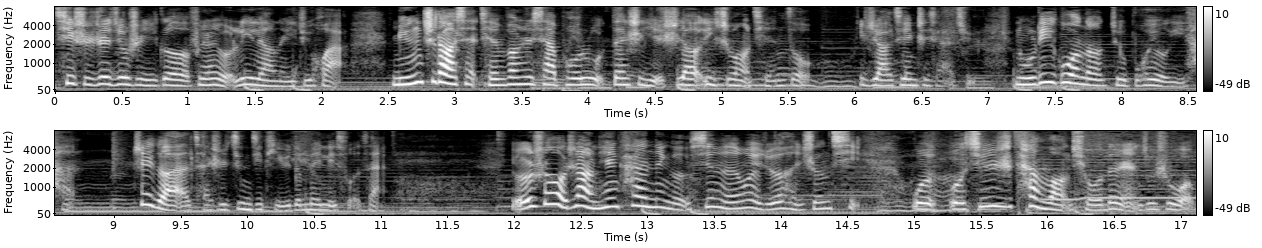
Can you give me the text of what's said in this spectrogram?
其实这就是一个非常有力量的一句话，明知道下前方是下坡路，但是也是要一直往前走，一直要坚持下去，努力过呢就不会有遗憾，这个啊才是竞技体育的魅力所在。”有的时候我这两天看那个新闻，我也觉得很生气。我我其实是看网球的人，就是我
